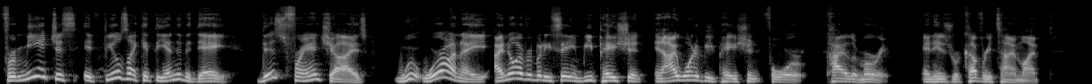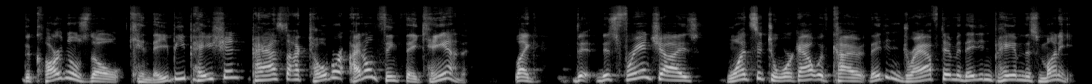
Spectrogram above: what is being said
For me, it just it feels like at the end of the day, this franchise we're, we're on a. I know everybody's saying be patient, and I want to be patient for Kyler Murray and his recovery timeline. The Cardinals, though, can they be patient past October? I don't think they can. Like th- this franchise wants it to work out with Kyler. They didn't draft him and they didn't pay him this money.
